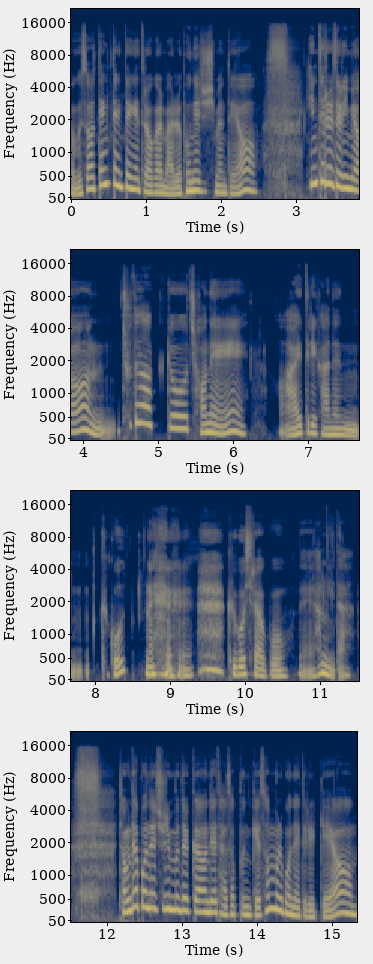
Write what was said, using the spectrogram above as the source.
여기서 땡땡땡에 들어갈 말을 보내주시면 돼요. 힌트를 드리면, 초등학교 전에 아이들이 가는 그곳, 네. 그곳이라고 네, 합니다. 정답 보내주신 분들 가운데 다섯 분께 선물 보내드릴게요.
